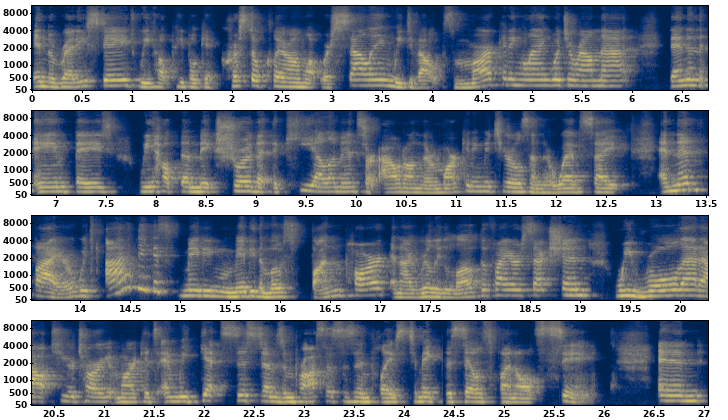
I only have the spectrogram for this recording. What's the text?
In the ready stage, we help people get crystal clear on what we're selling. We develop some marketing language around that. Then in the aim phase, we help them make sure that the key elements are out on their marketing materials and their website. And then fire, which I think is maybe maybe the most fun part and I really love the fire section. We roll that out to your target markets and we get systems and processes in place to make the sales funnel sing. And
